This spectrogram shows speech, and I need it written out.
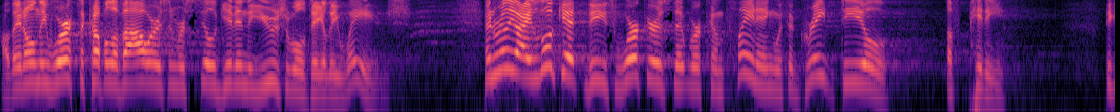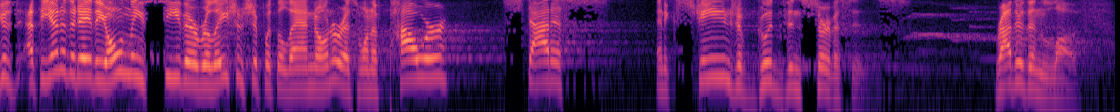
How they'd only worked a couple of hours and were still given the usual daily wage. And really, I look at these workers that were complaining with a great deal of pity. Because at the end of the day, they only see their relationship with the landowner as one of power, status, an exchange of goods and services rather than love.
